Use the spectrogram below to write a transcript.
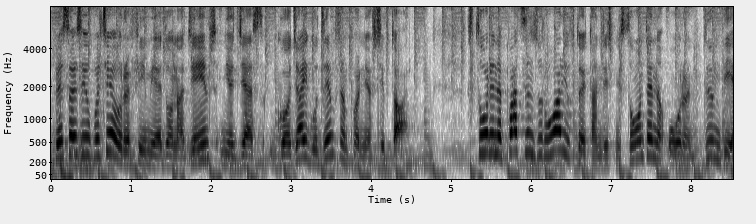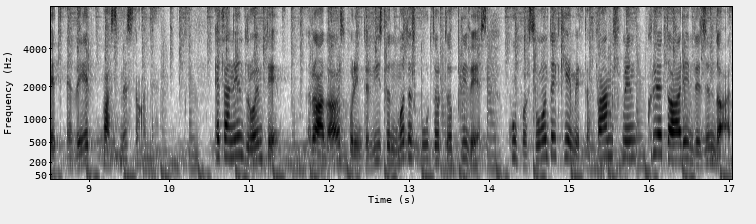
Besoj se ju pëlqeu rrëfimi e Dona James, një gjest goxha i guximshëm për një shqiptar. Storin e pacenzuruar ju ftoj ta ndiqni sonte në orën 12:10 pas mesnate. E tani ndrojmë temë. Radha është për intervistën më të shkurtër të Prives, ku për sonte kemi të famshmin kryetarin legjendar.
